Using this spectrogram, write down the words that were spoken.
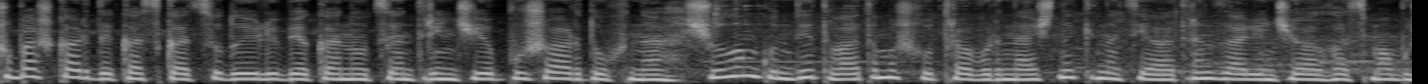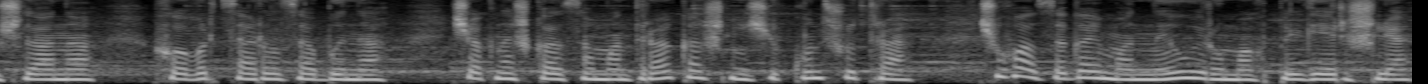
Шубашкарды каскад суду любекану центринче пушар духна. Шулам кунды тватымыш хутра вырнашны кинотеатрын залинче алгасма бушлана. Хывыр царыл забына. Шакнашкал самантра кашничи кунд шутра. Чухалса гайманны уйрымах пілдерішлі.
